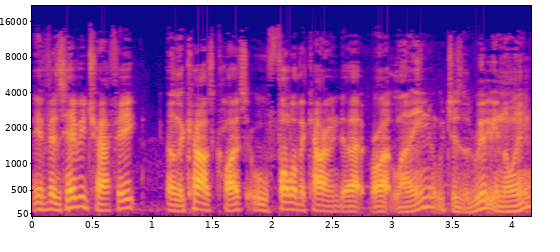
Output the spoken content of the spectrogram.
if there's heavy traffic and the car's close, it will follow the car into that right lane, which is really annoying.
